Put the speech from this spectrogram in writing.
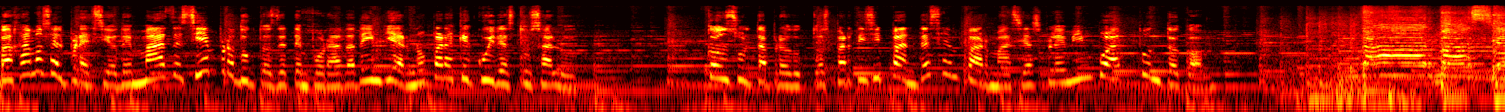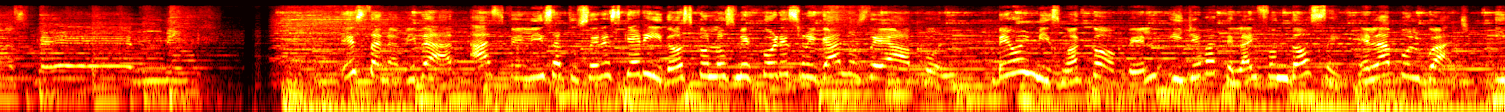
Bajamos el precio de más de 100 productos de temporada de invierno para que cuides tu salud. Consulta productos participantes en farmaciasflemingwatt.com. Farmacias Fleming. Esta Navidad, haz feliz a tus seres queridos con los mejores regalos de Apple. Ve hoy mismo a Coppel y llévate el iPhone 12, el Apple Watch y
